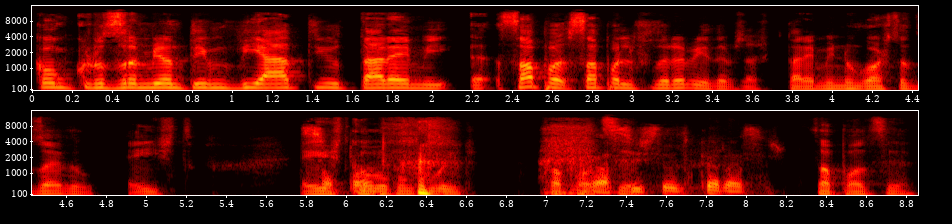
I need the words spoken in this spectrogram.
com cruzamento imediato e o Taremi, só para, só para lhe foder a vida, acho que o Taremi não gosta do Zaidu. É isto. É Só isto que eu vou concluir. Só pode ser. Racista de caraças. Só pode ser.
